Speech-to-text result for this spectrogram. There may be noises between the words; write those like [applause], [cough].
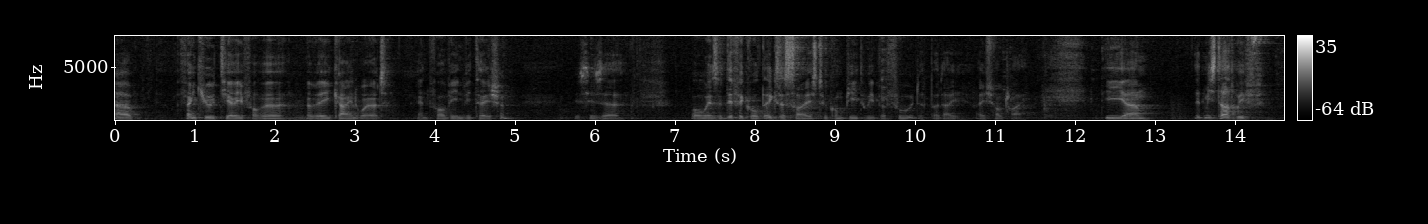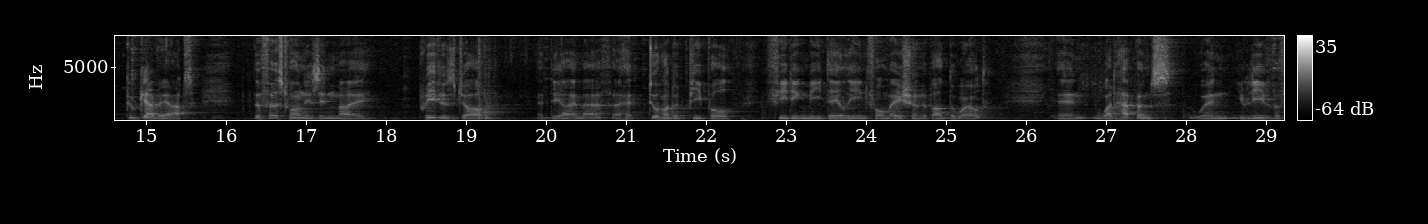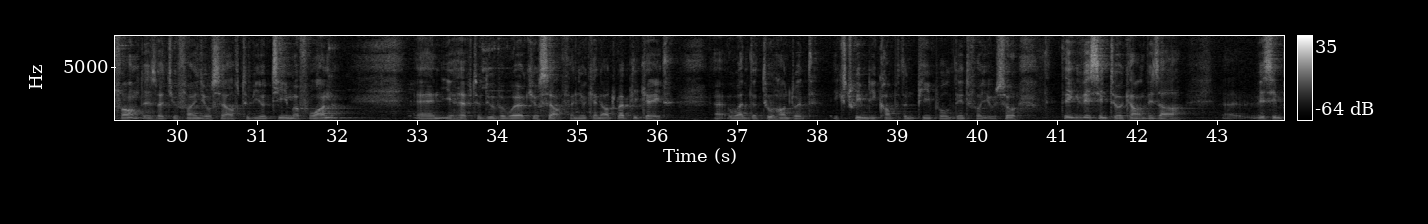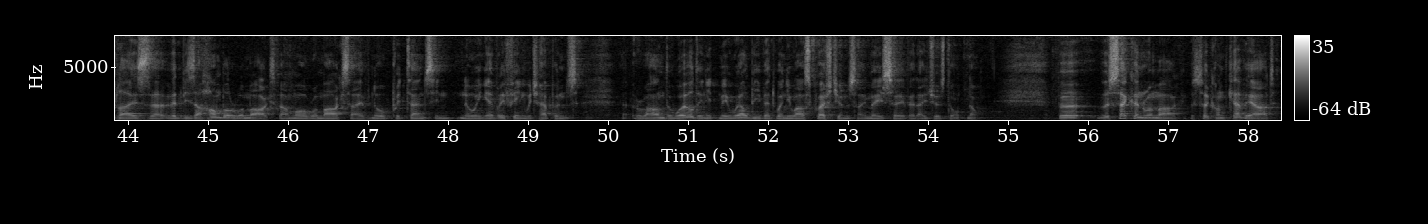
Uh, thank you, Thierry, for the, the, very kind words and for the invitation. This is a, always a difficult exercise to compete with the food, but I, I shall try. The, um, let me start with two caveats. The first one is in my previous job at the IMF. I had 200 people feeding me daily information about the world. And what happens when you leave the fund is that you find yourself to be a team of one and you have to do the work yourself and you cannot replicate uh, what the 200 extremely competent people did for you. So take this into account. These are, uh, this implies uh, that these are humble remarks. There are more remarks. I have no pretense in knowing everything which happens around the world, and it may well be that when you ask questions, I may say that I just don't know. The, the second remark, the second caveat,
